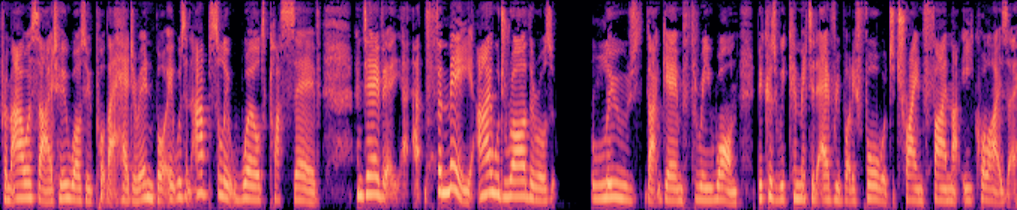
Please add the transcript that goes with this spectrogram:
from our side who was who put that header in, but it was an absolute world class save. And David, for me, I would rather us lose that game 3-1 because we committed everybody forward to try and find that equaliser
